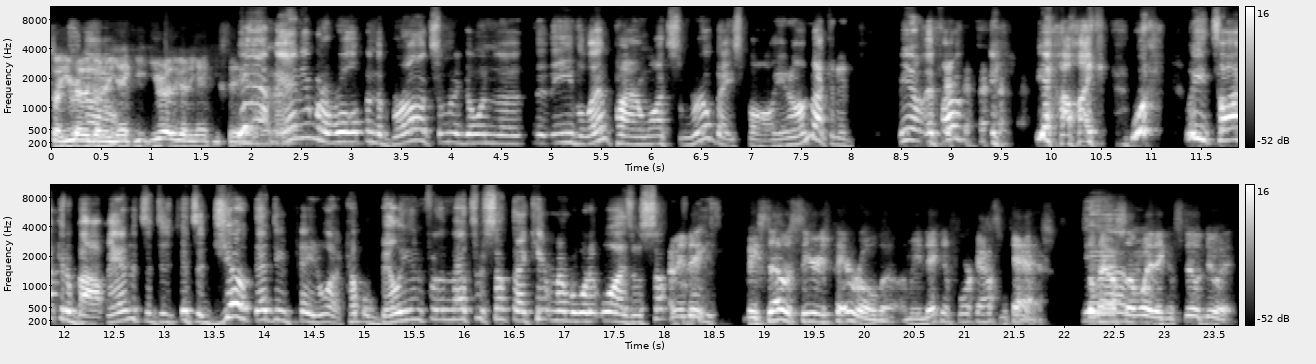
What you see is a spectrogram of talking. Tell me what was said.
So you rather go to Yankee? You rather go to Yankee Stadium? Yeah, man. You're going to roll up in the Bronx. I'm going to go in the, the, the, evil empire and watch some real baseball. You know, I'm not going to. You know, if I, yeah, like what? What are you talking about, man? It's a it's a joke. That dude paid what a couple billion for the Mets or something. I can't remember what it was. It was something. I mean, they, they still have a serious payroll though. I mean, they can fork out some cash somehow, yeah. some way. They can still do it.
